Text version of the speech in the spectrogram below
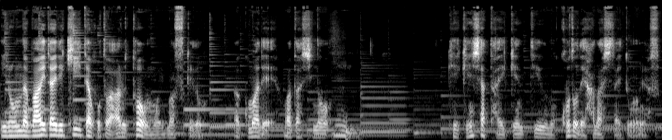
いろんな媒体で聞いたことはあるとは思いますけど、あくまで私のうん。経験した体験っていうのことで話したいと思います。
